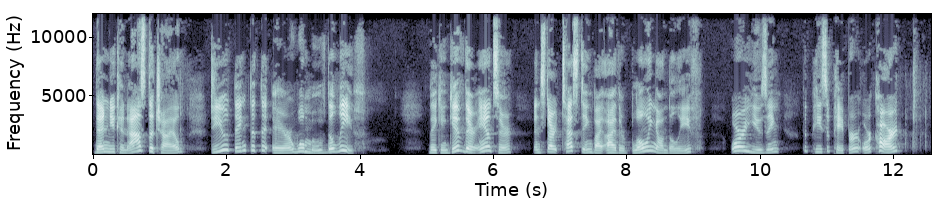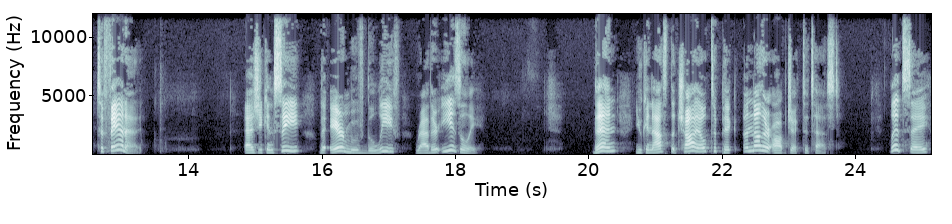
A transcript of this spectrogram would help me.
Then you can ask the child, Do you think that the air will move the leaf? They can give their answer and start testing by either blowing on the leaf or using the piece of paper or card to fan at it. As you can see, the air moved the leaf rather easily. Then you can ask the child to pick another object to test. Let's say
